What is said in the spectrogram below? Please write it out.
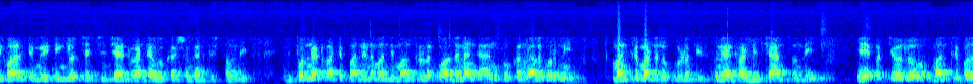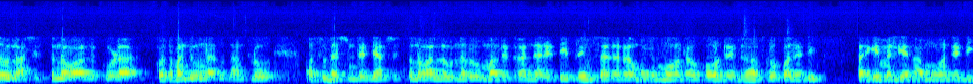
ఇవాళ మీటింగ్లో చర్చించేటువంటి అవకాశం కనిపిస్తోంది. ఇప్పుడున్నటువంటి పన్నెండు మంది మంత్రులకు అదనంగా ఇంకొక నలుగురిని మంత్రి మండలికి కూడా తీసుకునేటువంటి ఛాన్స్ ఉంది. ఈ నేపథ్యంలో మంత్రి పదవులు ఆశిస్తున్న వాళ్ళు కూడా కొంతమంది ఉన్నారు. దాంట్లో సుదర్శన్ రెడ్డి ఆశిస్తున్న వాళ్ళు ఉన్నారు. మల్లరెడ్డి రంగారెడ్డి ప్రేమసాగర్ రావు మదన్మోహన్ రావు కోమటిరెడ్డి రాజగోపాల్ రెడ్డి. పరిగి ఎమ్మెల్యే రామ్మోహన్ రెడ్డి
